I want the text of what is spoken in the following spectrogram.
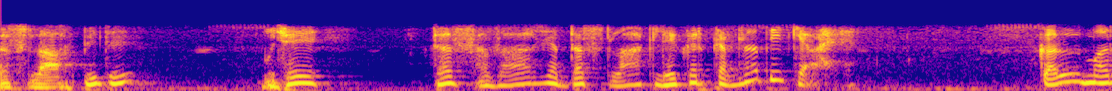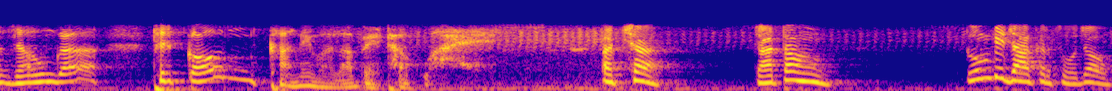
दस लाख भी दे। मुझे दस हज़ार या दस लाख लेकर करना भी क्या है? कल मर जाऊँगा फिर कौन खाने वाला बैठा हुआ है? अच्छा जाता हूँ। तुम भी जाकर सो जाओ।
